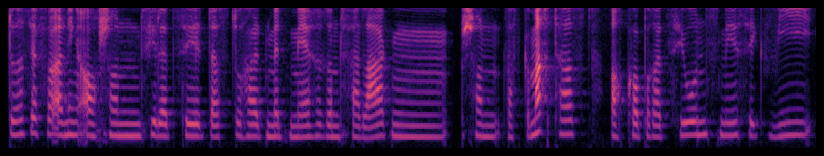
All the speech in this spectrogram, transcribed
Du hast ja vor allen Dingen auch schon viel erzählt, dass du halt mit mehreren Verlagen schon was gemacht hast, auch kooperationsmäßig. Wie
